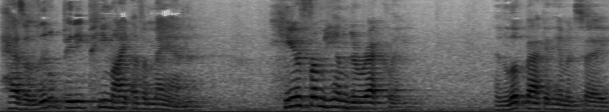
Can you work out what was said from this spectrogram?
has a little bitty pea mite of a man hear from him directly and look back at him and say,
